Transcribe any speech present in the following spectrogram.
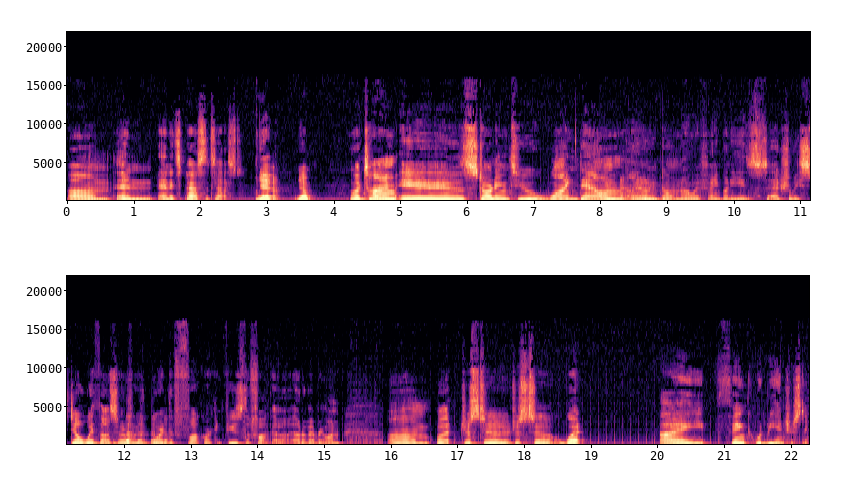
um, and and it's passed the test Yeah. Yep. well, time is starting to wind down. I don't know if anybody is actually still with us or if we've bored the fuck or confused the fuck out, out of everyone. Um, but just to just to what I think would be interesting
